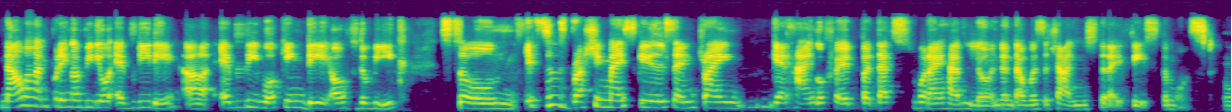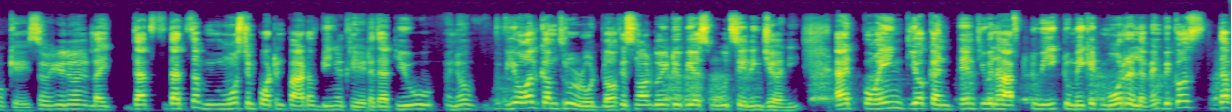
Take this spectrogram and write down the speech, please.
now i'm putting a video every day uh, every working day of the week so um, it's just brushing my skills and trying get hang of it but that's what i have learned and that was the challenge that i faced the most. Okay so you know like that's that's the most important part of being a creator that you you know we all come through roadblocks it's not going to be a smooth sailing journey. At point your content you will have to tweak to make it more relevant because the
